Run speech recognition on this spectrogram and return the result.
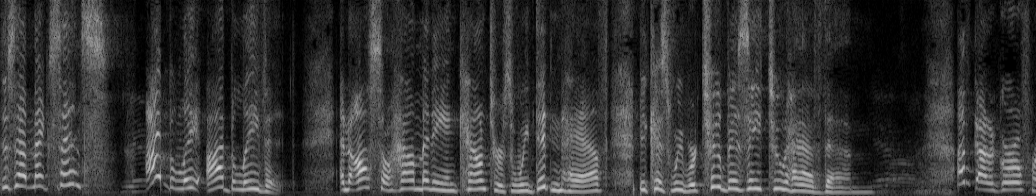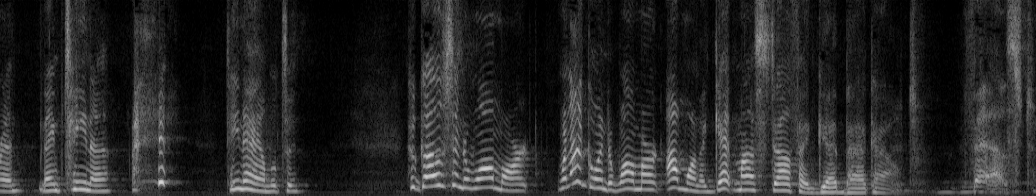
Does that make sense? I believe, I believe it. And also how many encounters we didn't have because we were too busy to have them. I've got a girlfriend named Tina, Tina Hamilton, who goes into Walmart. When I go into Walmart, I want to get my stuff and get back out fast.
